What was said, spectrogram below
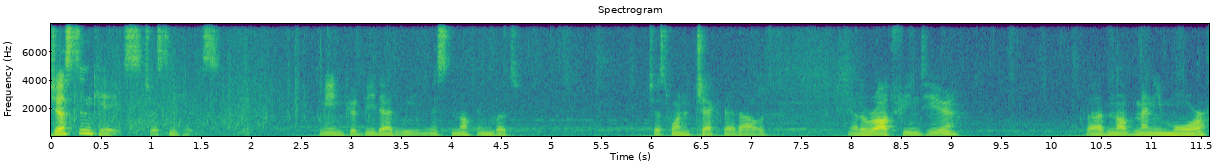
Just in case, just in case. I mean, could be that we missed nothing, but just want to check that out. Got a Rot Fiend here, but not many more.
